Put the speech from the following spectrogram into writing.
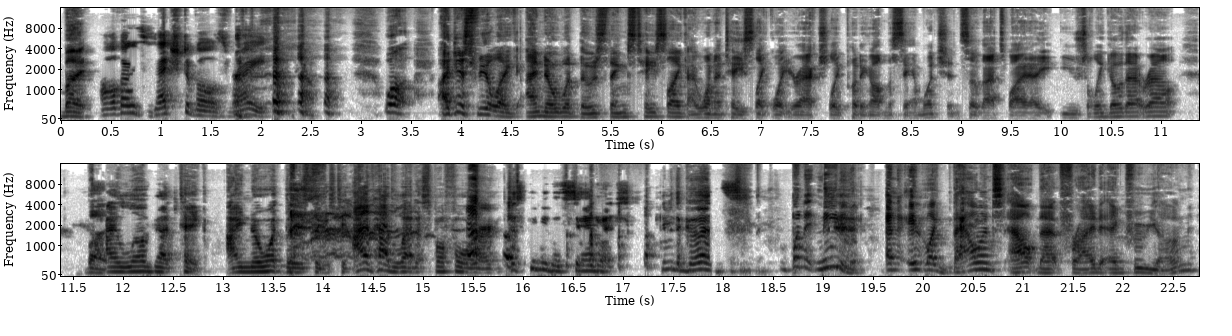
but All those vegetables, right? well, I just feel like I know what those things taste like. I want to taste like what you're actually putting on the sandwich, and so that's why I usually go that route. But I love that take. I know what those things taste. I've had lettuce before. Just give me the sandwich. Give me the goods. but it needed it, and it like balanced out that fried egg foo young,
